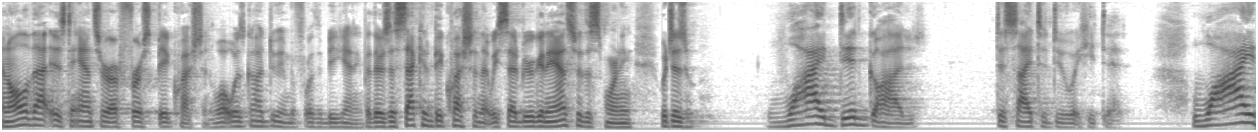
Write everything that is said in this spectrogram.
And all of that is to answer our first big question what was God doing before the beginning? But there's a second big question that we said we were going to answer this morning, which is why did God decide to do what he did? Why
